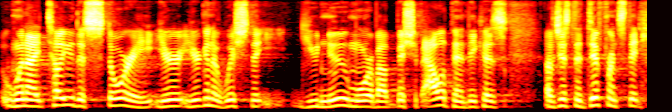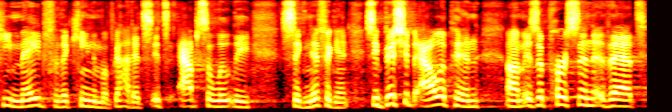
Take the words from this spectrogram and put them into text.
when I tell you this story, you're, you're going to wish that you knew more about Bishop Alopen because of just the difference that he made for the kingdom of God. It's, it's absolutely significant. See, Bishop Alopen um, is a person that,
